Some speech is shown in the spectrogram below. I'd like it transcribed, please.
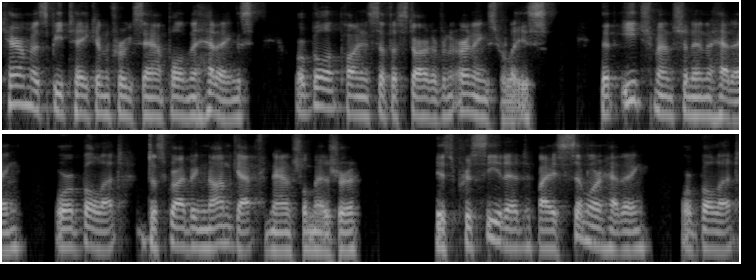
Care must be taken, for example, in the headings or bullet points at the start of an earnings release, that each mention in a heading or bullet describing non GAAP financial measure is preceded by a similar heading or bullet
